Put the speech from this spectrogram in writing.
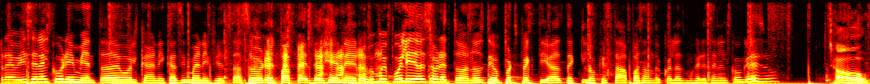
revisen el cubrimiento de Volcánicas y manifiesta sobre el papel de género. Fue muy pulido y sobre todo nos dio perspectivas de lo que estaba pasando con las mujeres en el Congreso. Chao.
